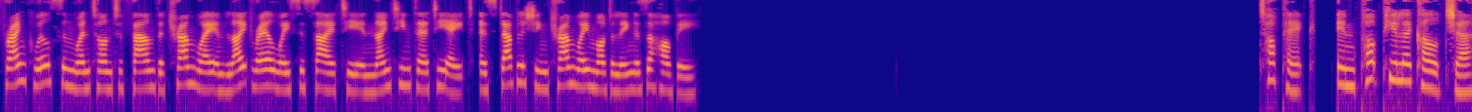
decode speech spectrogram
Frank Wilson went on to found the Tramway and Light Railway Society in 1938, establishing tramway modeling as a hobby. Topic. In popular culture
